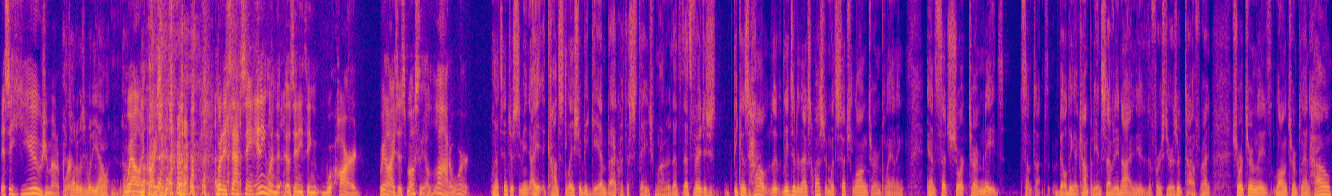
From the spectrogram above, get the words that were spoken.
it's a huge amount of work. I thought it was Woody Allen. Uh, well, said, but it's that saying anyone that does anything hard realizes it's mostly a lot of work. Well, that's interesting. I mean, I, Constellation began back with a stage monitor. That's that's very just because how that leads into the next question. With such long term planning and such short term needs, sometimes building a company in '79, the first years are tough, right? Short term needs, long term plan. How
